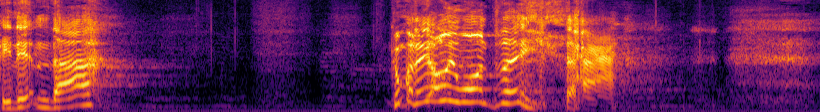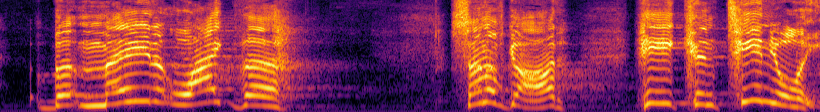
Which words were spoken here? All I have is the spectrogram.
He didn't die. Come on, the only one thing. but made like the Son of God, he continually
